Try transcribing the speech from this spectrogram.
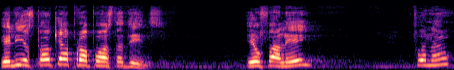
Elias, qual que é a proposta deles? Eu falei, ele falou, não,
